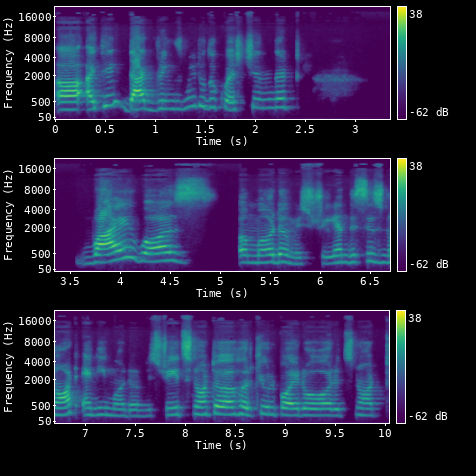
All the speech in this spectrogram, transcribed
Uh, i think that brings me to the question that why was a murder mystery and this is not any murder mystery. It's not a hercule poirot or it's not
